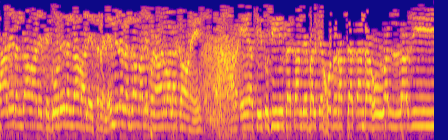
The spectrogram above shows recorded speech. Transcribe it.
کالے رنگا والے تے گورے رنگا والے تے رلے ملے رنگا والے بنان والا کون ہے؟ اور اے اسی تسی نہیں پہچاندے بلکہ خود رب پہچاندا ہو الذی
